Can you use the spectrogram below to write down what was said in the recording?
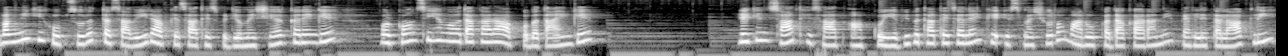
मंगनी की खूबसूरत तस्वीर आपके साथ इस वीडियो में शेयर करेंगे और कौन सी है वो अदाकारा आपको बताएँगे। लेकिन साथ ही साथ आपको ये भी बताते चलें कि इस मशहूर मरूफ अदाकारा ने पहले तलाक ली।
